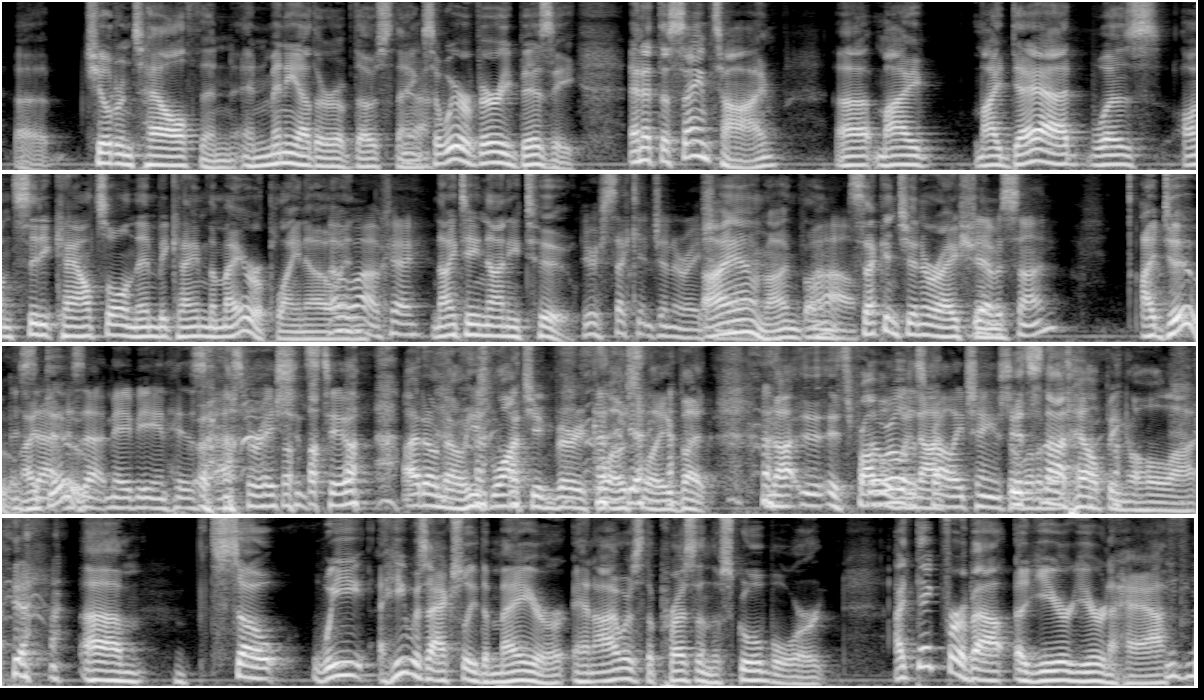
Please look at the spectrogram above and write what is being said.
uh, children's health and and many other of those things. Yeah. So we were very busy. And at the same time, uh, my my dad was on city council and then became the mayor of Plano Oh, in wow, okay. 1992. You're second generation. I am. I'm, Wow. I'm second generation. Do you have a son? I do. Is I that, do. Is that maybe in his aspirations too? I don't know. He's watching very closely, but not. It's probably the world has not. probably changed a it's not bit. helping a whole lot. yeah. Um, so we, he was actually the mayor, and I was the president of the school board. I think for about a year, year and a half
